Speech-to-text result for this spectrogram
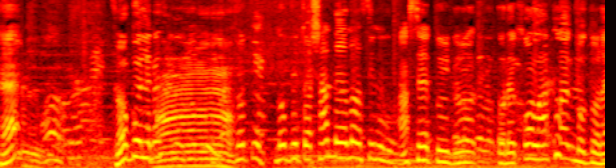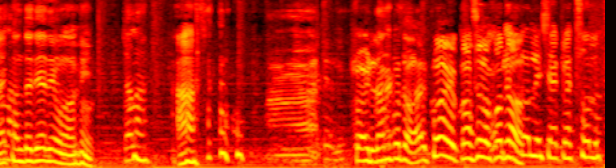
হ্যাঁ নব্বই লেগে আছে তুই তো- তোর ক লাখ লাগবো তোর এখন তো দিয়ে দেবো আমি আহ, কয় এটার দাম কত কয় কত কত এক লাখ চল্লিশ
